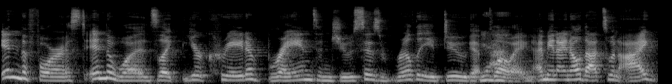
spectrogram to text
in the forest, in the woods, like your creative brains and juices really do get yeah. flowing. I mean, I know that's when I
